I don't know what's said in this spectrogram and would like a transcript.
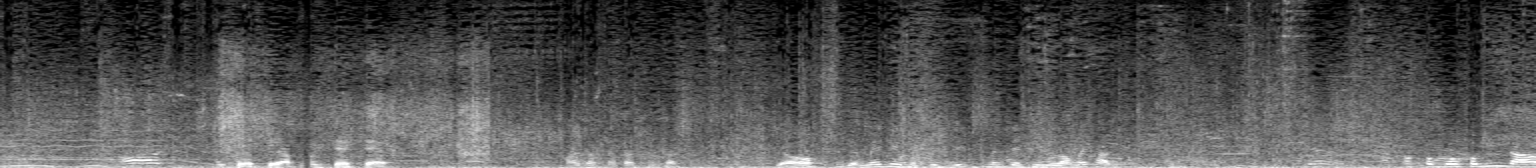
อืมอืมอ๋อมันเจ็บเจ็บมันเจ็บเจ็บถอยก่อนถอยก่อนถอยก่อนเดี๋ยวเดี๋ยวไม่ดึงมันจะดิมันจะฮิวเราไม่ทันเอาคนโดนคนวิ่งดาว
